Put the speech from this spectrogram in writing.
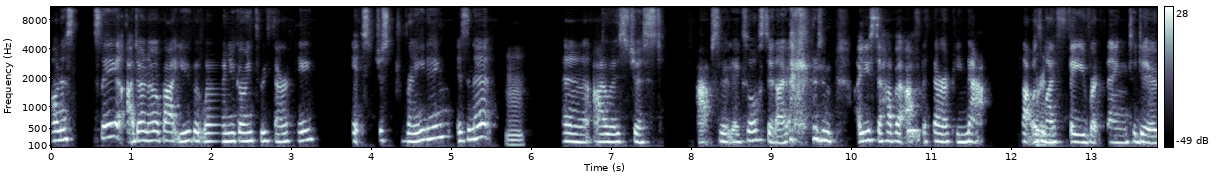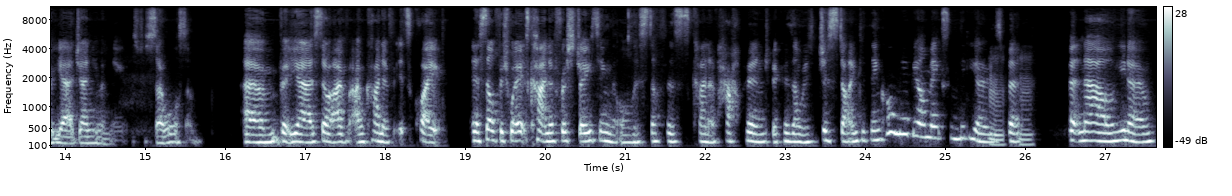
honestly, I don't know about you, but when you're going through therapy, it's just draining, isn't it? Mm. And I was just absolutely exhausted. I couldn't. I used to have an after therapy nap. That was my favorite thing to do. Yeah, genuinely, it's just so awesome. Um, but yeah, so I've, I'm kind of. It's quite in a selfish way. It's kind of frustrating that all this stuff has kind of happened because I was just starting to think, oh, maybe I'll make some videos. Mm, But but now, you know,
